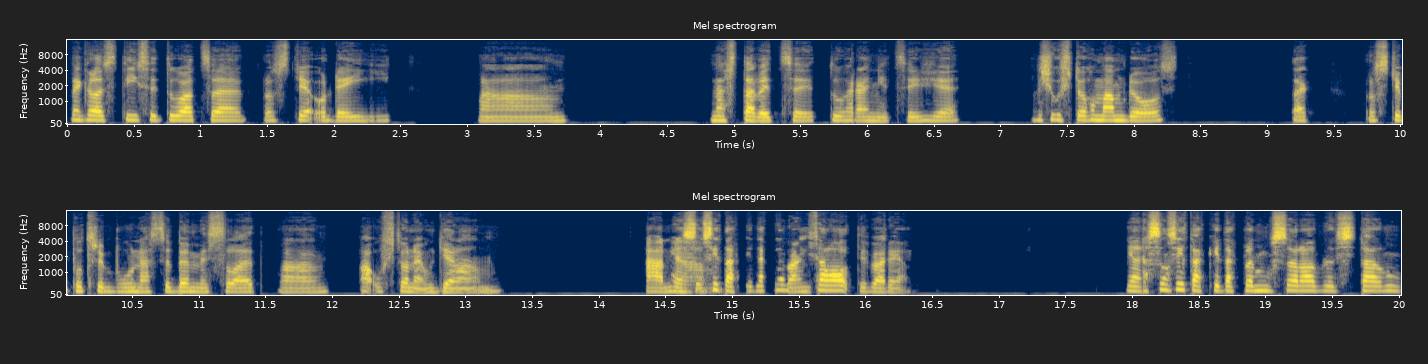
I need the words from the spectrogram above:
takhle z té situace prostě odejít a nastavit si tu hranici, že když už toho mám dost, prostě potřebuju na sebe myslet a, a už to neudělám. A já jsem si taky takhle musela... Ty varianty. Já jsem si taky takhle musela ve stavu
